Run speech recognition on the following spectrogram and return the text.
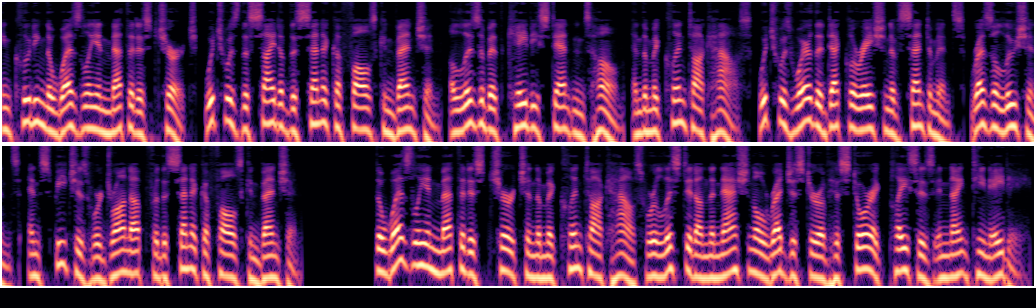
including the Wesleyan Methodist Church, which was the site of the Seneca Falls Convention, Elizabeth Cady Stanton's home, and the McClintock House, which was where the Declaration of Sentiments, resolutions, and speeches were drawn up for the Seneca Falls Convention. The Wesleyan Methodist Church and the McClintock House were listed on the National Register of Historic Places in 1980.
